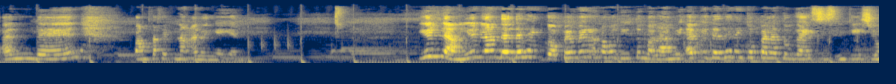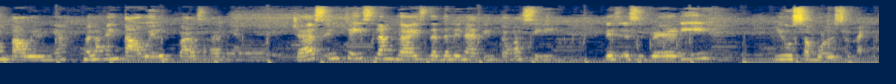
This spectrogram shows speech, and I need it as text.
And then, pangtakip ng ano niya yan. Yun lang, yun lang dadalhin ko. Pero meron ako dito marami. At idadalhin ko pala to guys, in case yung towel niya. Malaking towel para sa kanya. Just in case lang guys, dadalhin natin to kasi this is very usable sa kanya.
